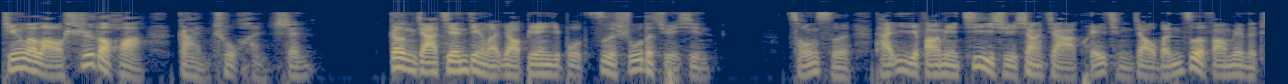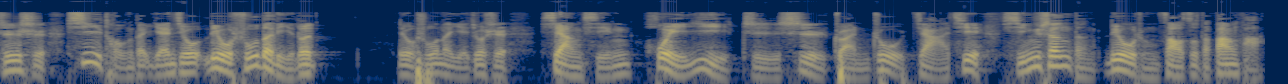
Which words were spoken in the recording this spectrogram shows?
听了老师的话，感触很深，更加坚定了要编一部字书的决心。从此，他一方面继续向贾逵请教文字方面的知识，系统的研究六书的理论。六书呢，也就是象形、会意、指示、转注、假借、形声等六种造字的方法，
